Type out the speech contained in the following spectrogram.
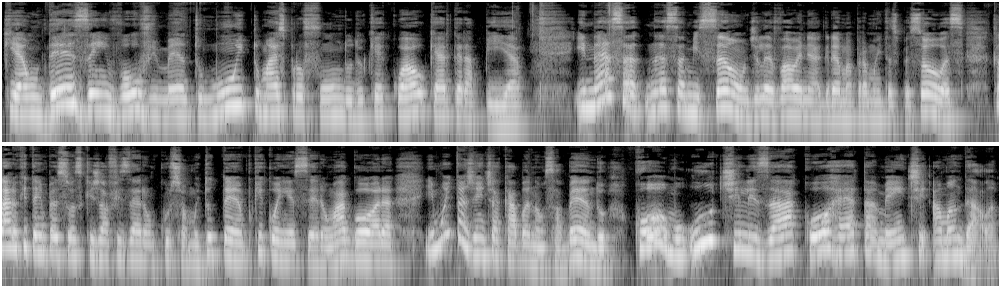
que é um desenvolvimento muito mais profundo do que qualquer terapia e nessa nessa missão de levar o enneagrama para muitas pessoas claro que tem pessoas que já fizeram curso há muito tempo que conheceram agora e muita gente acaba não sabendo como utilizar corretamente a mandala.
